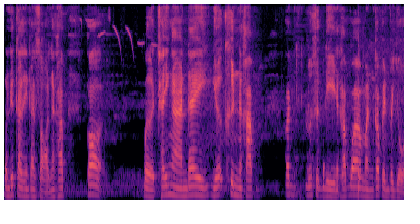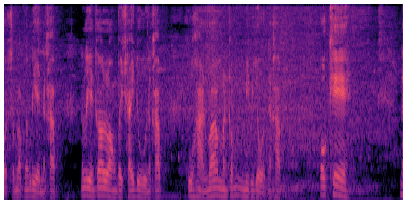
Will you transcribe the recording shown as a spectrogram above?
บันทึกการเรียนการสอนนะครับ ก็เปิดใช้งานได้เยอะขึ้นนะครับ ก็รู้สึกดีนะครับว่ามันก็เป็นประโยชน์สำหรับนักเรียนนะครับ นักเรียนก็ลองไปใช้ดูนะครับครูหานว่ามันก็มีประโยชน์นะครับ โอเค ใน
